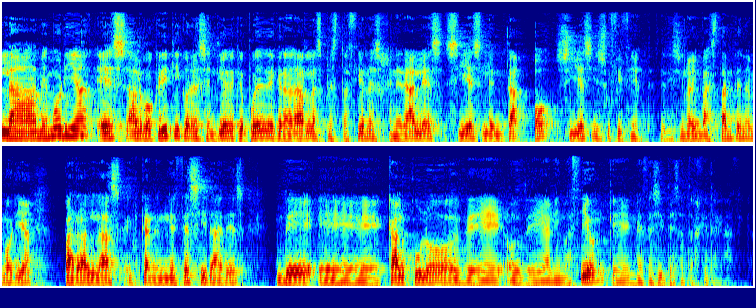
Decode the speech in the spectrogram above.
La memoria es algo crítico en el sentido de que puede degradar las prestaciones generales si es lenta o si es insuficiente. Es decir, si no hay bastante memoria para las necesidades de eh, cálculo o de, animación que necesite esa tarjeta gráfica.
